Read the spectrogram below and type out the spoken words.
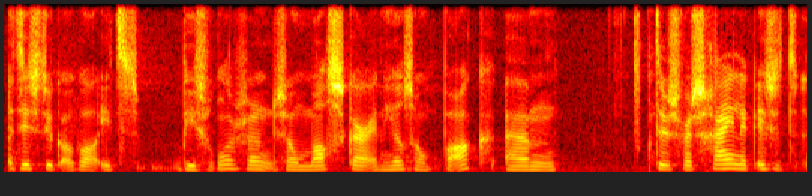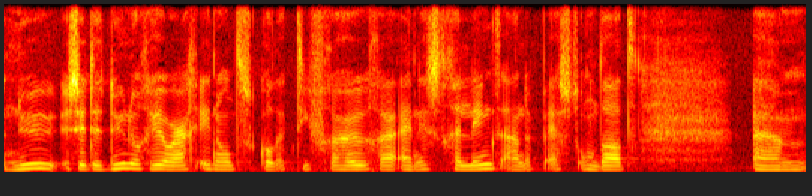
het is natuurlijk ook wel iets bijzonders, zo'n zo masker en heel zo'n pak. Um, dus waarschijnlijk is het nu, zit het nu nog heel erg in ons collectief geheugen en is het gelinkt aan de pest, omdat um,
